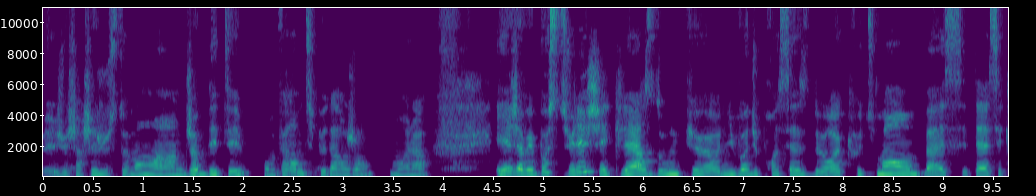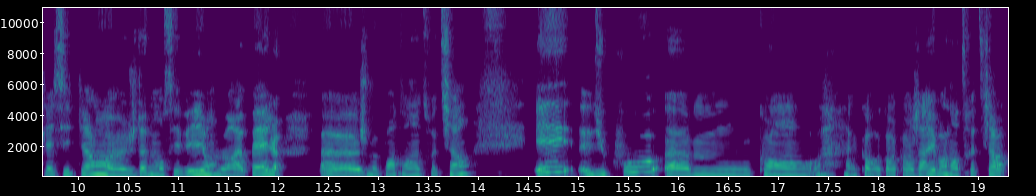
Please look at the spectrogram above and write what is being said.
je cherchais justement un job d'été pour me faire un petit peu d'argent, voilà. Et j'avais postulé chez Claire's, donc euh, au niveau du process de recrutement, bah, c'était assez classique, hein, euh, je donne mon CV, on me rappelle, euh, je me pointe en entretien. Et du coup, quand, quand, quand, quand j'arrive en entretien,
